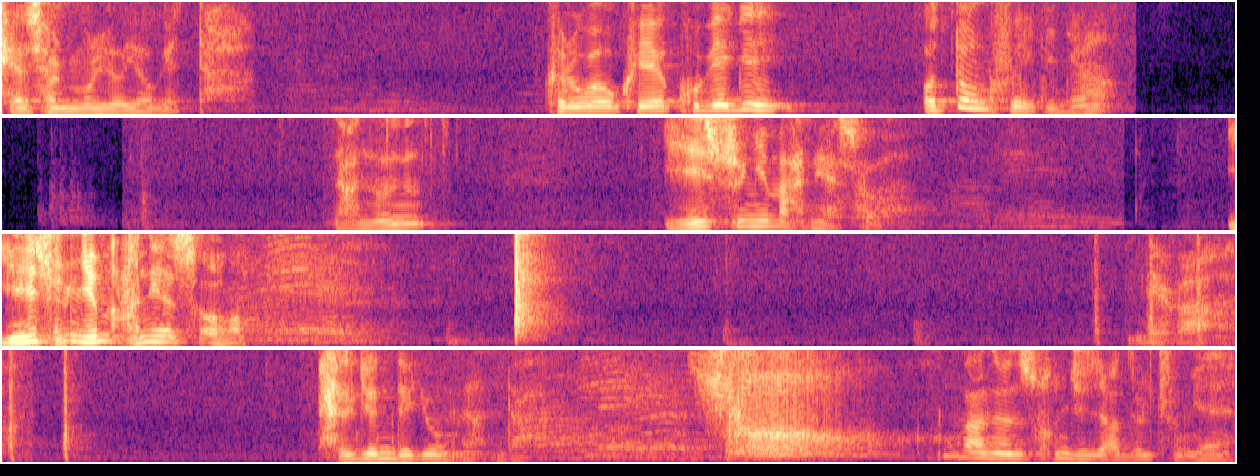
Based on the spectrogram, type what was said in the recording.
배설물로 여겼다. 그리고 그의 고백이 어떤 고백이냐? 나는 예수님 안에서 예수님 안에서 내가 발견되기 원한다. 수많은 선지자들 중에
